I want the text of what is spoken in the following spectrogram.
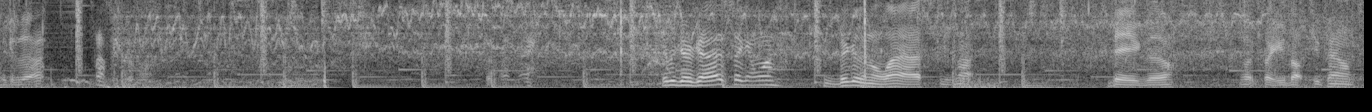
Look at that. That's a good one. Here we go, guys. Second one. He's bigger than the last. He's not big though. Looks like he's about two pounds.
